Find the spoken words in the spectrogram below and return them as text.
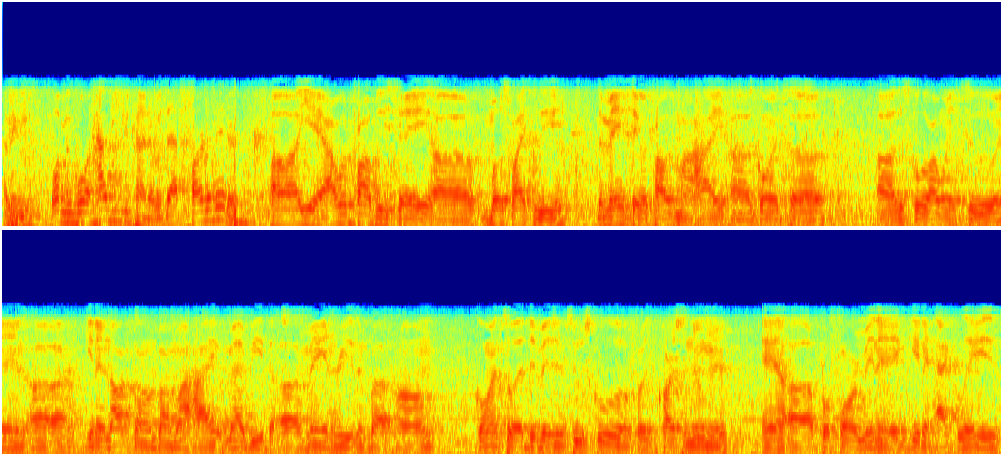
I mean, Mhm. well, I mean, well, how did you kind of was that part of it, or? Uh, yeah, I would probably say uh, most likely the main thing was probably my height. Uh, going to uh, the school I went to and uh, getting knocked on by my height might be the uh, main reason. But um, going to a Division two school for Carson Newman and uh, performing and getting accolades,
